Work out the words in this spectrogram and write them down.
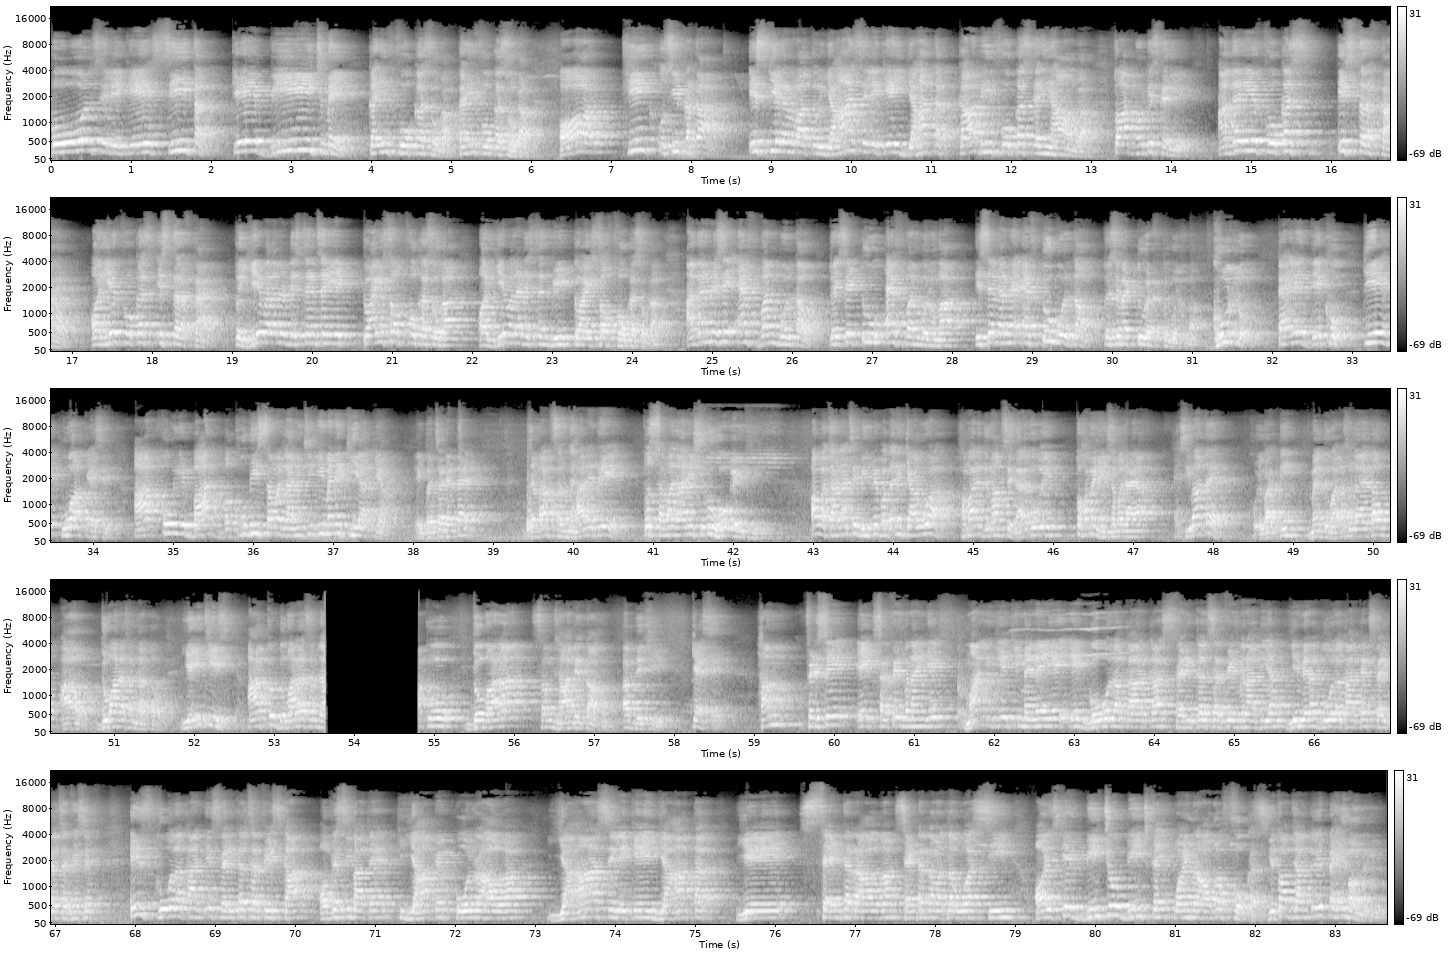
पोल से लेके सी तक के बीच में कहीं फोकस होगा, कहीं फोकस होगा। और ठीक उसी प्रकार, इसकी अगर बात करूँ, यहाँ से लेके यहाँ तक का भी फोकस कहीं यहाँ होगा। तो आप नोटिस करिए, अगर ये फोकस इस तरफ़ का है और ये फोकस इस तरफ़ का है तो ये वाला जो डिस्टेंस है, ये ट्वाइस ऑफ़ फोकस होगा और ये वाला डिस्टेंस भी ट्वाइस ऑफ़ फोकस होगा। अगर मैं इसे F1 बोलता हूँ तो इसे 2F1 बोलूँगा। इसे अगर मैं F2 बोलता हूँ तो इसे मैं 2F2 बोलूँगा। घूर लो। पहले देखो कि ये हुआ कैसे। आपको ये बात बखूबी समझ आनी चाहिए कि मैंने किया क्या। एक बच्चा कहता है, जब आप समझा रहे थे तो समझ आनी शुरू हो गई थी। अब अचानक से बीच में पता नहीं क्या हुआ। हमारे दिमाग से गायब हो गई। तो हमें नहीं समझ आया। ऐसी बात है? कोई बात नहीं। मैं दोबारा समझाता हूँ। आओ, दोबारा समझाता हूँ। यही चीज़ आपको दोबारा समझा आपको दोबारा समझा देता हूँ। अब देखिए, कैसे? हम फिर से एक सरफेस बनाएँगे। मान लीजिए कि मैंने ये एक गोल आकार का स्फेरिकल सरफेस बना दिया। ये मेरा गोल आकार का एक स्फेरिकल सरफेस है। इस गोल आकार के स्फेरिकल सरफेस का ऑब्वियसली बात है कि यहाँ पे पोल रहा होगा, यहाँ से लेके यहाँ तक ये सेंटर रहा होगा। सेंटर का मतलब हुआ सी और इसके बीचों बीच कहीं पॉइंट रहा होगा फोकस ये तो आप जानते हो, ये पहली बाउंड्री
